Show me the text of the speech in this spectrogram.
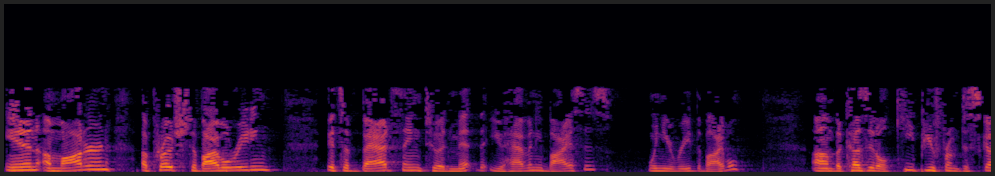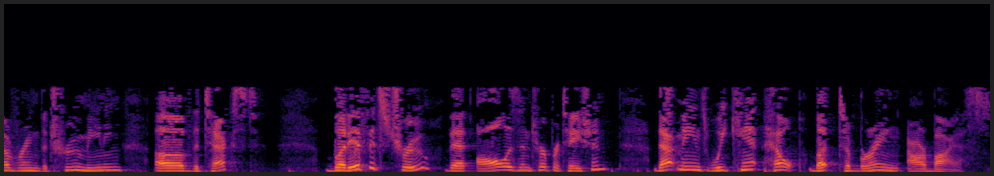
In a modern approach to Bible reading, it's a bad thing to admit that you have any biases when you read the Bible um, because it'll keep you from discovering the true meaning of the text. But if it's true that all is interpretation, that means we can't help but to bring our bias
